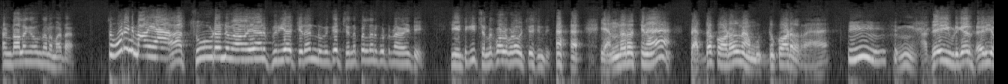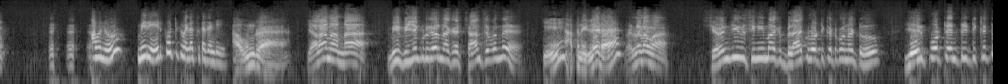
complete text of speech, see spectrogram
చండాలంగా ఉందన్నమాట. చూడండి మావయ్య. ఆ చూడండి మావయ్య అని ఫిర్యాదు చేయడానికి నువ్వు ఇంకా చిన్నపిల్ల అనుకుంటున్నావేంటి ఈ ఇంటికి చిన్న కోళ్ళు కూడా వచ్చేసింది. ఎందరు వచ్చినా పెద్ద కోడలు నా ముద్దు కోడలురా. మ్మ్. ఉమ్, అదే ఈవిడి గారి ధైర్యం. అవును మీరు ఎయిర్పోర్ట్కి వెళ్ళొచ్చు కదండి. అవునరా. ఎలా నాన్న? మీ విజయకుడు గారు నాకు ఆ ఛాన్స్ ఇవ్వండి. ఏ అతను వెళ్ళాడా? వెళ్ళడమా? చిరంజీవి సినిమాకి బ్లాక్లో టికెట్ కొన్నట్టు ఎయిర్పోర్ట్ ఎంట్రీ టికెట్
